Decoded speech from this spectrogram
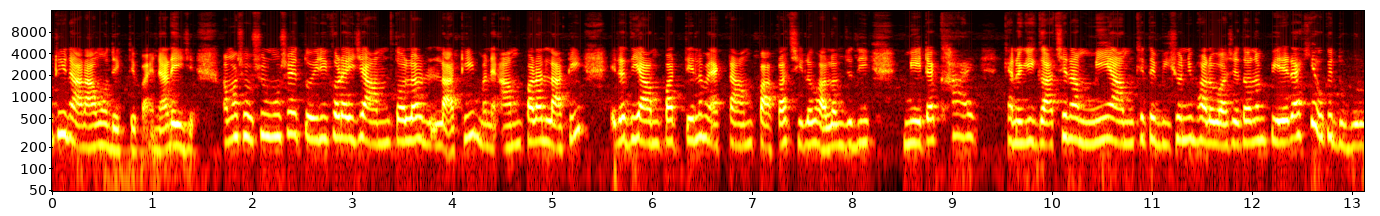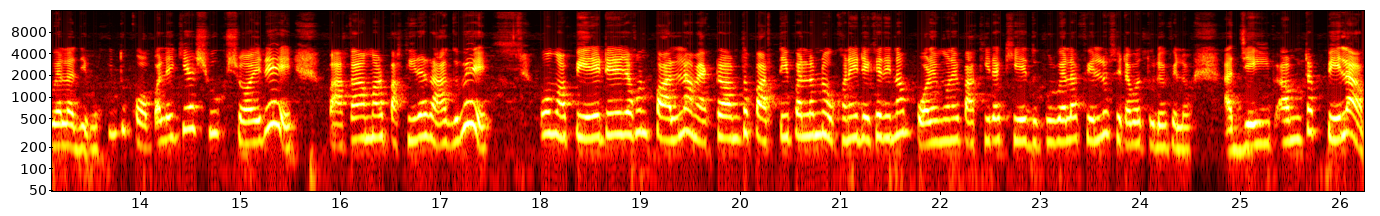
উঠি না, আর আমও দেখতে পাই না। আর এই যে, আমার শ্বশুরমশাই তৈরি করা এই যে আমতলার লাঠি মানে আম পাড়ার লাঠি, এটা দিয়ে আম পাড়তে এলাম। একটা আম পাকা ছিল। ভাবলাম যদি মেয়েটা খায়, কেন কি গাছের না মেয়ে আম খেতে ভীষণই ভালোবাসে। তাহলে আমি পেরে রাখি, ওকে দুপুরবেলা দেবো। কিন্তু কপালে কি আর সুখ সয় রে? পাকা আমার পাখিরা রাখবে? ও মা, পেরে টেরে যখন পারলাম, একটা আম তো পারতেই পারলাম না, ওখানেই রেখে দিলাম। পরে মনে পাখিরা খেয়ে দুপুরবেলা ফেলল, সেটা আবার তুলে ফেললাম আর যেই আমটা পেলাম,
